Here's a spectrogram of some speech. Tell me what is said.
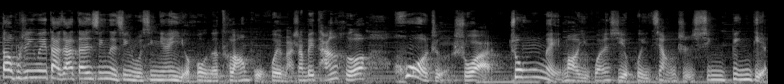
倒不是因为大家担心呢，进入新年以后呢，特朗普会马上被弹劾，或者说啊，中美贸易关系会降至新冰点，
